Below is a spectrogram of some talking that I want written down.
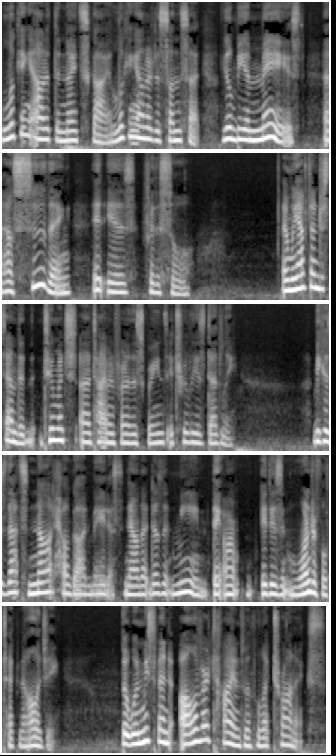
looking out at the night sky, looking out at a sunset, you'll be amazed at how soothing it is for the soul. And we have to understand that too much uh, time in front of the screens, it truly is deadly. Because that's not how God made us. Now, that doesn't mean they aren't, it isn't wonderful technology. But when we spend all of our times with electronics,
